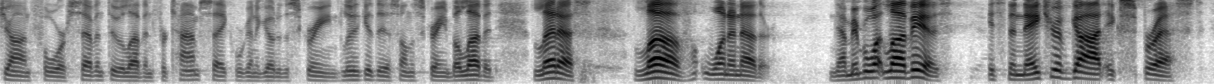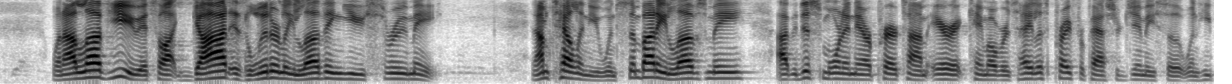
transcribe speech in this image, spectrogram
John 4, 7 through 11. For time's sake, we're going to go to the screen. Look at this on the screen. Beloved, let us love one another. Now, remember what love is it's the nature of God expressed. When I love you, it's like God is literally loving you through me. And I'm telling you, when somebody loves me, I, this morning in our prayer time, Eric came over and said, Hey, let's pray for Pastor Jimmy so that when he.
